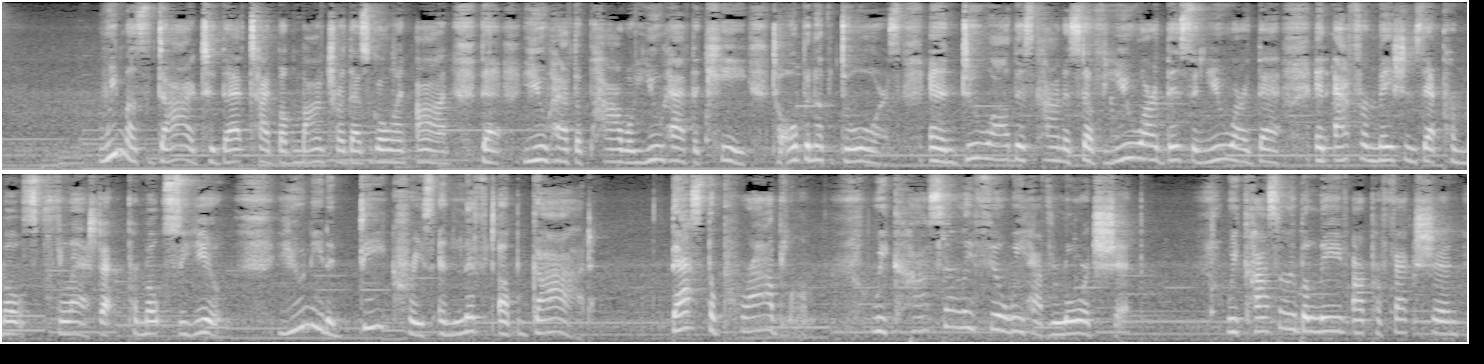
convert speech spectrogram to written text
We must die to that type of mantra that's going on that you have the power, you have the key to open up doors and do all this kind of stuff. You are this and you are that, and affirmations that promotes flesh, that promotes you. You need to decrease and lift up God. That's the problem. We constantly feel we have lordship. We constantly believe our perfection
